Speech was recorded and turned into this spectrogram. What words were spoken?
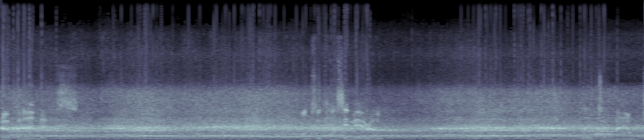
Bruno Fernandes. On to Casemiro. Played to Mount.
